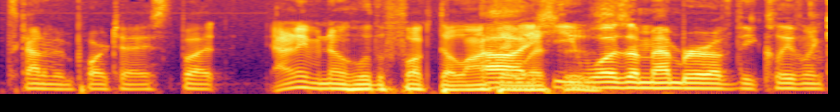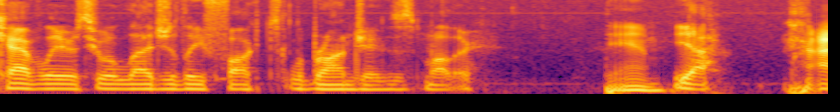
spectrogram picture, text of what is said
It's kind of in poor taste, but I don't even know who the fuck Delonte uh, West he is. He was a member of the Cleveland Cavaliers who allegedly fucked LeBron James's mother. Damn. Yeah, I,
